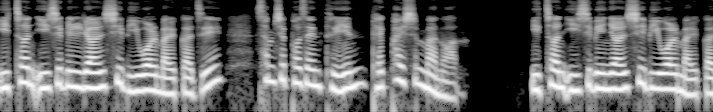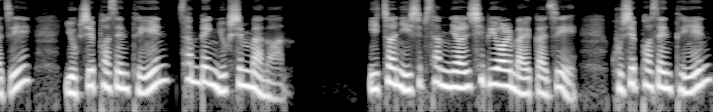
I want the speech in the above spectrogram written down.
2021년 12월 말까지 30%인 180만 원, 2022년 12월 말까지 60%인 360만 원, 2023년 12월 말까지 90%인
